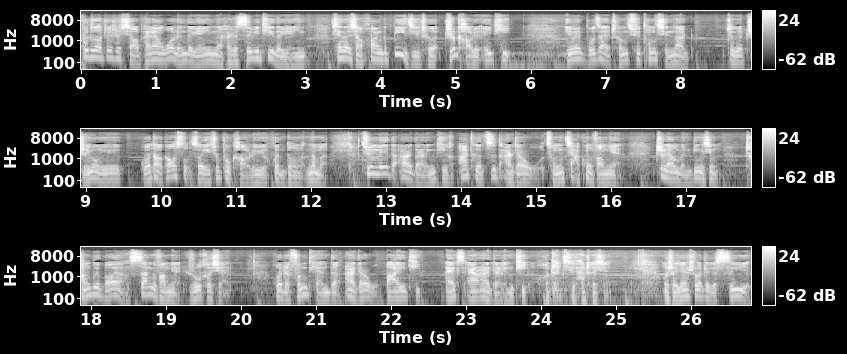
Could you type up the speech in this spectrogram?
不知道这是小排量涡轮的原因呢，还是 CVT 的原因？现在想换个 B 级车，只考虑 AT，因为不在城区通勤呢，这个只用于国道高速，所以就不考虑混动了。那么，君威的 2.0T 和阿特兹的2.5，从驾控方面、质量稳定性、常规保养三个方面如何选？或者丰田的2.5 8AT、XL 2.0T 或者其他车型？我首先说这个思域，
